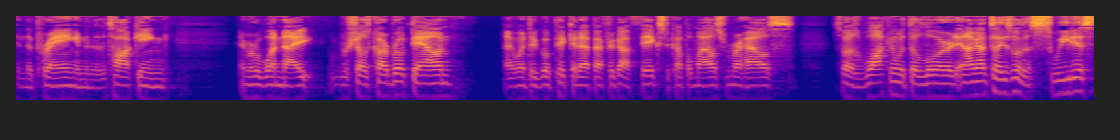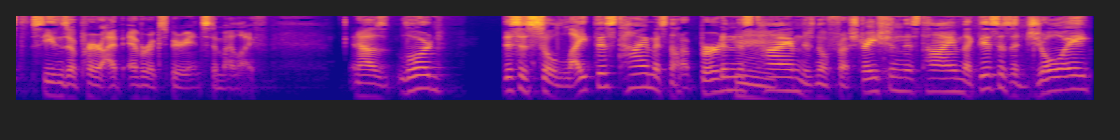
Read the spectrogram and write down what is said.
in the praying and in the talking. I remember one night Rochelle's car broke down. I went to go pick it up after it got fixed a couple miles from her house. So I was walking with the Lord, and I mean, I'm telling you, this is one of the sweetest seasons of prayer I've ever experienced in my life. And I was, Lord, this is so light this time. It's not a burden this time. There's no frustration this time. Like this is a joy.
